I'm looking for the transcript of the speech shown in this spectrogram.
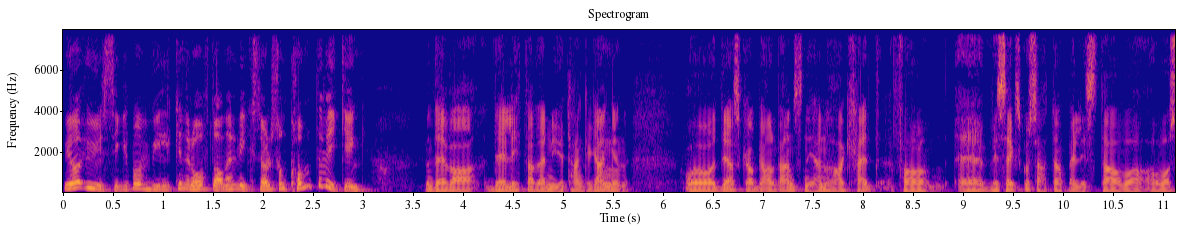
vi var usikre på hvilken Rolf Daniel Vikstøl som kom til Viking. Men det, var, det er litt av den nye tankegangen. Og der skal Bjarne Berntsen igjen ha kred. For eh, hvis jeg skulle satt opp ei liste over, over,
